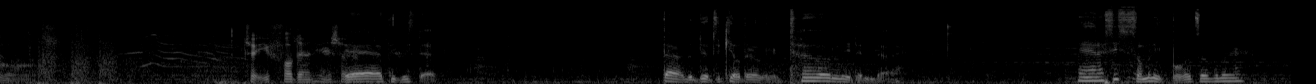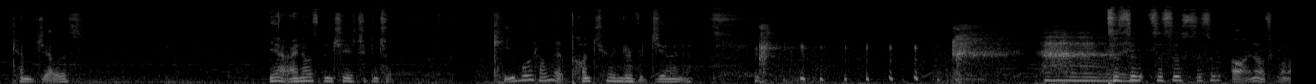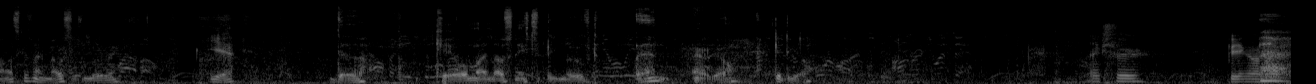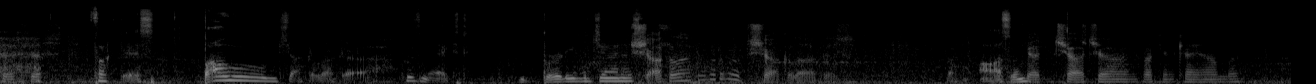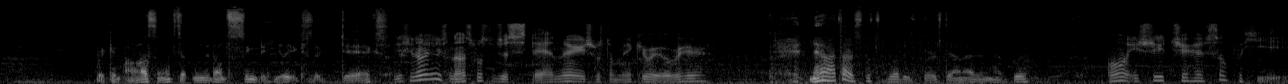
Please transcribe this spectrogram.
So you fall down here, so Yeah, I think he's dead. That other dudes I killed earlier totally didn't die. Man, I see so many bullets over there. Kinda jealous. Yeah, I know it's been changed to control. Keyboard? I'm gonna punch you in your vagina. So- so- so- so- so- so- Oh, I know what's going on. That's because my mouse is moving. yeah. Duh. Okay, well, my mouse needs to be moved. And there we go. Good to go. Thanks for being on here for the. Fuck this. Boom, shakalaka. Who's next? Birdie vagina. Shakalaka? What about shakalakas? Awesome. Got Cha Cha and fucking Kayamba. Freaking awesome, except when they don't sing to heal you because they're dicks. Did you know you're not supposed to just stand there? You're supposed to make your way over here? No, I thought I was supposed to blow these birds down. I didn't have a clue. Well, you shoot yourself here.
